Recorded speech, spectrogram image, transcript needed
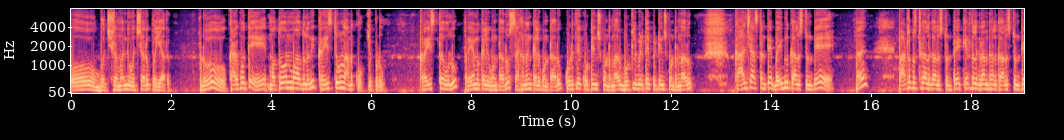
ఓ బొచ్చిన మంది వచ్చారు పోయారు. ఇప్పుడు కాకపోతే మతోన్మాదులని క్రైస్తవులను అనకు ఎప్పుడు. క్రైస్తవులు ప్రేమ కలిగి ఉంటారు సహనం కలిగి ఉంటారు కొడితే కొట్టించుకుంటున్నారు బొట్లు పెడితే పెట్టించుకుంటున్నారు. కాల్చేస్తుంటే బైబిల్ కాలుస్తుంటే పాటల పుస్తకాలు కాలుస్తుంటే కీర్తన గ్రంథాలు కాలుస్తుంటే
